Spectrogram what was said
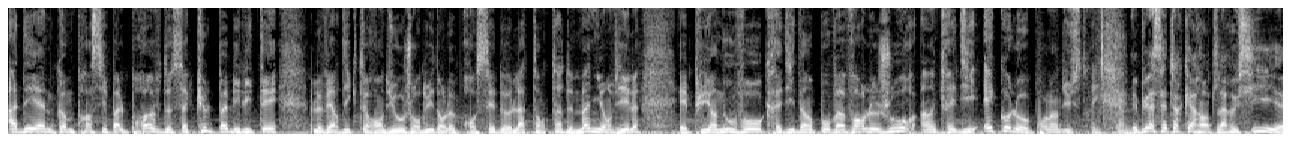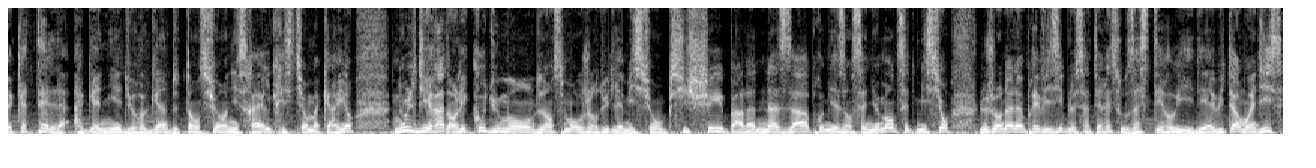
ADN comme principale preuve de sa culpabilité. Le verdict rendu aujourd'hui dans le procès de l'attentat de Magnanville. Et puis un nouveau crédit d'impôt va voir le jour, un crédit écolo pour l'industrie. Et puis à 7h40, la Russie qu'a-t-elle à gagner du regain de tension en Israël Christian Macarian nous le dira dans l'écho du monde. Lancement aujourd'hui de la mission Psyché par la NASA. Premiers enseignements de cette mission. Le journal imprévisible s'intéresse aux astéroïdes. Et à 8h10,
